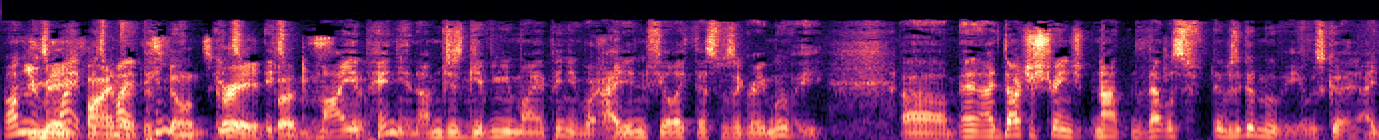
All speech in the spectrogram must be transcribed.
know, you may my- find that this opinion. villain's It's- great, it's, but, my yeah. opinion. I'm just giving you my opinion. But I didn't feel like this was a great movie. Um, and I, Doctor Strange, not that was it was a good movie. It was good. I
